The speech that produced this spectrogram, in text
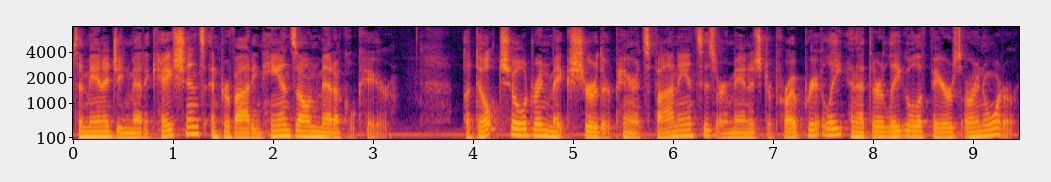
to managing medications and providing hands on medical care. Adult children make sure their parents' finances are managed appropriately and that their legal affairs are in order.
